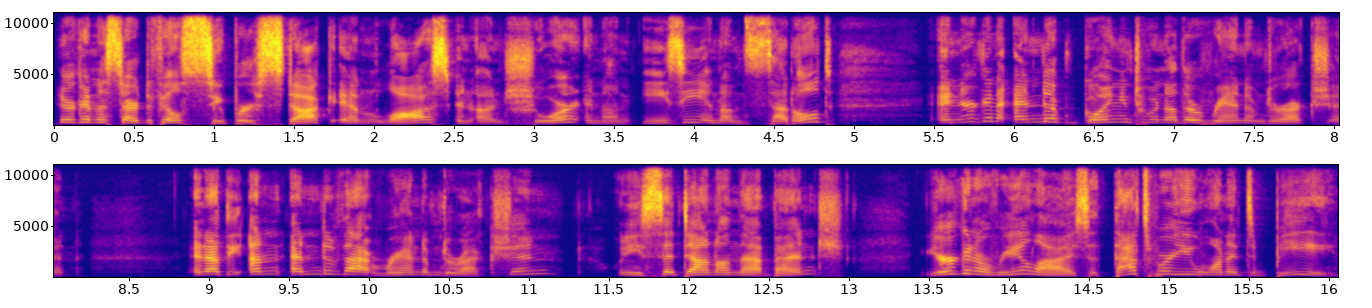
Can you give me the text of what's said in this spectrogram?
you're going to start to feel super stuck and lost and unsure and uneasy and unsettled and you're going to end up going into another random direction. And at the un- end of that random direction, when you sit down on that bench, you're going to realize that that's where you wanted to be,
